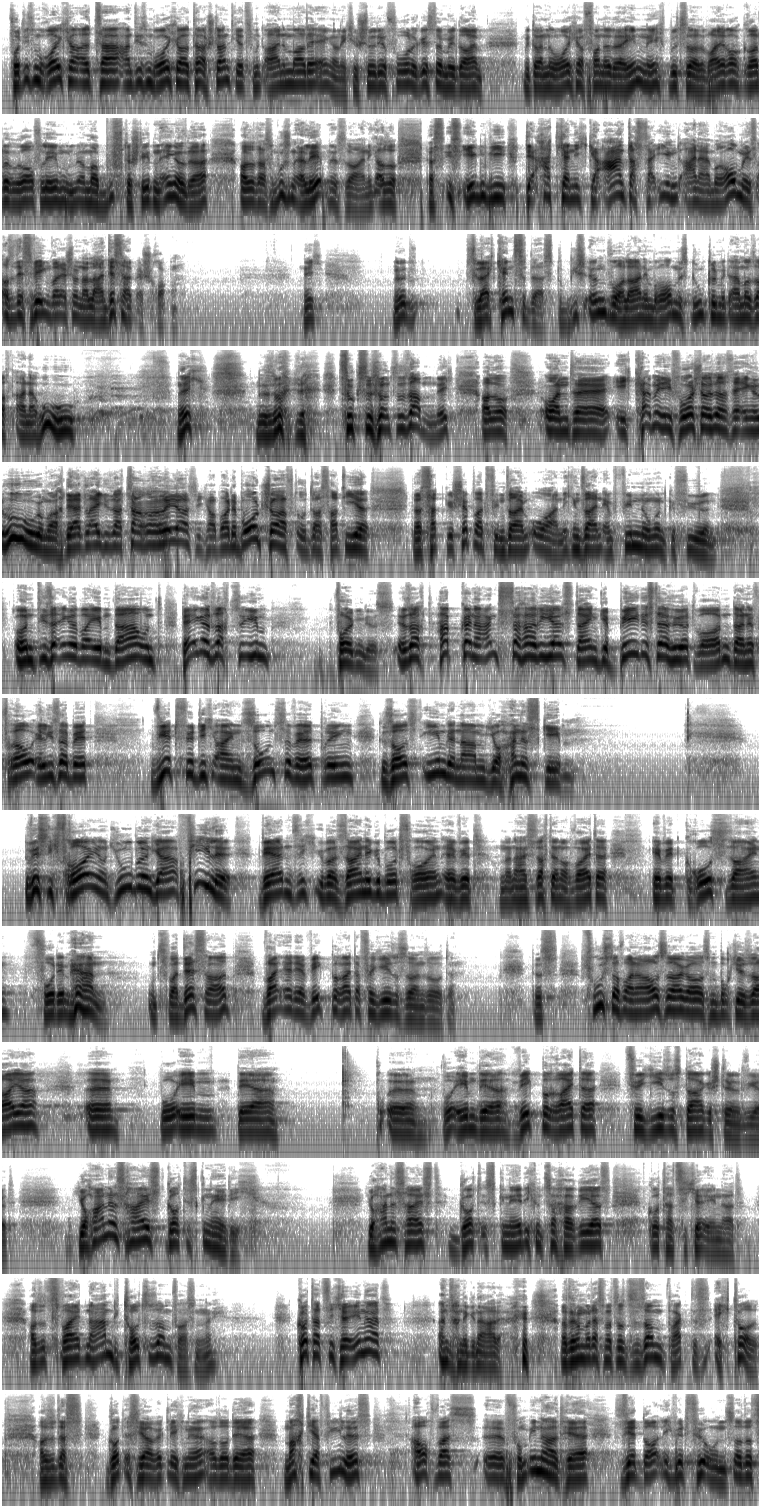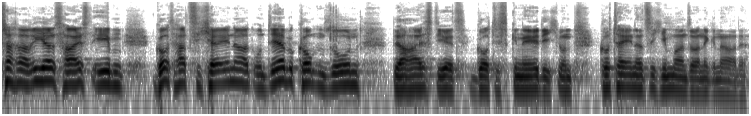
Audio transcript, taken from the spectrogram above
vor diesem Räucheraltar, an diesem Räucheraltar stand jetzt mit einem Mal der Engel. Ich stell dir vor, du gehst da mit, deinem, mit deiner Räucherpfanne dahin, nicht? willst du da Weihrauch gerade drauflegen und immer, buff, da steht ein Engel da. Also das muss ein Erlebnis sein. Nicht? Also das ist irgendwie, der hat ja nicht geahnt, dass da irgendeiner im Raum ist. Also deswegen war er schon allein deshalb erschrocken. Nicht? Ne? Vielleicht kennst du das. Du bist irgendwo allein im Raum, ist dunkel, mit einmal sagt einer Huhu nicht? So zuckst du schon zusammen, nicht? Also, und äh, ich kann mir nicht vorstellen, dass der Engel Huhu gemacht. Der hat gleich gesagt, Zacharias, ich habe eine Botschaft. Und das hat hier, das hat gescheppert in seinem Ohr, nicht in seinen Empfindungen und Gefühlen. Und dieser Engel war eben da und der Engel sagt zu ihm, Folgendes. Er sagt, hab keine Angst, Zacharias, dein Gebet ist erhört worden, deine Frau Elisabeth wird für dich einen Sohn zur Welt bringen, du sollst ihm den Namen Johannes geben. Du wirst dich freuen und jubeln. Ja, viele werden sich über seine Geburt freuen. Er wird, und dann heißt, sagt er noch weiter, er wird groß sein vor dem Herrn. Und zwar deshalb, weil er der Wegbereiter für Jesus sein sollte. Das fußt auf einer Aussage aus dem Buch Jesaja, äh, wo eben der äh, wo eben der Wegbereiter für Jesus dargestellt wird. Johannes heißt, Gott ist gnädig. Johannes heißt, Gott ist gnädig und Zacharias, Gott hat sich erinnert. Also zwei Namen, die toll zusammenfassen. Ne? Gott hat sich erinnert an seine Gnade. Also wenn man das mal so zusammenpackt, das ist echt toll. Also das, Gott ist ja wirklich, ne, also der macht ja vieles, auch was äh, vom Inhalt her sehr deutlich wird für uns. Also Zacharias heißt eben, Gott hat sich erinnert und der bekommt einen Sohn, der heißt jetzt, Gott ist gnädig und Gott erinnert sich immer an seine Gnade.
